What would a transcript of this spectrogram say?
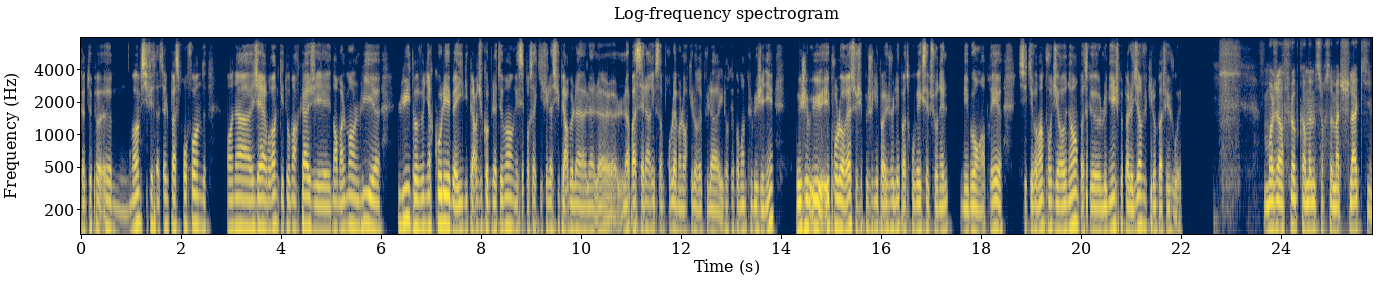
quand euh, Mahomes il fait sa seule passe profonde, on a Jair Brown qui est au marquage et normalement lui euh, lui doit venir coller, ben il est perdu complètement et c'est pour ça qu'il fait la superbe la, la, la, passe elle arrive sans problème alors qu'il aurait pu la il aurait vraiment pu le gêner. Et, pour le reste, je je l'ai pas je l'ai pas trouvé exceptionnel. Mais bon après c'était vraiment pour dire non parce que le mien je peux pas le dire vu qu'ils l'ont pas fait jouer. Moi, j'ai un flop quand même sur ce match-là qui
